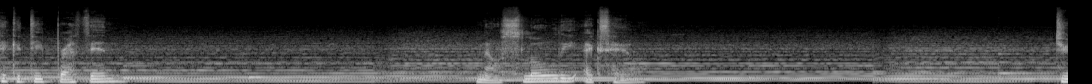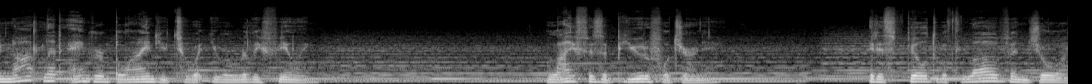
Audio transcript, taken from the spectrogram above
Take a deep breath in. Now slowly exhale. Do not let anger blind you to what you are really feeling. Life is a beautiful journey. It is filled with love and joy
